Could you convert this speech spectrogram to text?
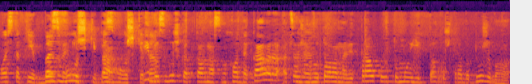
Ось такі без вушки, без Так. вушки. І так? без вушка така в нас виходить кавера, а це вже готова на відправку, тому їх також треба дуже багато.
